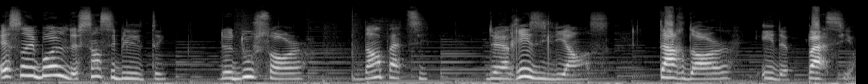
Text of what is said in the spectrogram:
est symbole de sensibilité, de douceur, d'empathie, de résilience, d'ardeur et de passion.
